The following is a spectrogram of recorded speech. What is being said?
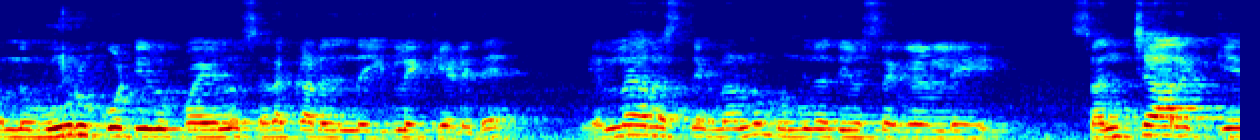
ಒಂದು ಮೂರು ಕೋಟಿ ರೂಪಾಯಿಯನ್ನು ಸರ್ಕಾರದಿಂದ ಈಗಲೇ ಕೇಳಿದೆ. ಎಲ್ಲ ರಸ್ತೆಗಳನ್ನು ಮುಂದಿನ ದಿವಸಗಳಲ್ಲಿ ಸಂಚಾರಕ್ಕೆ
